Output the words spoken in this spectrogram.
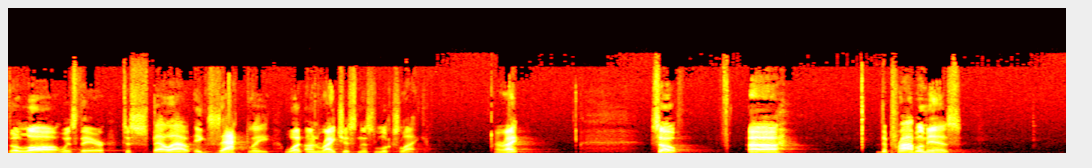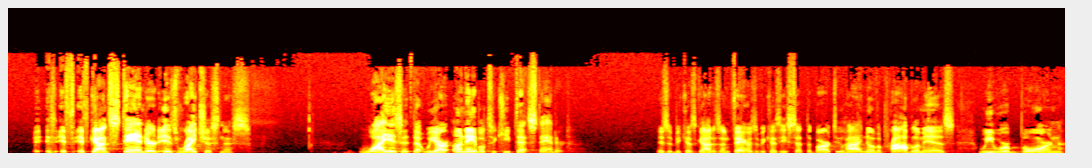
The law was there to spell out exactly what unrighteousness looks like. All right? So, uh, the problem is if, if God's standard is righteousness, why is it that we are unable to keep that standard? Is it because God is unfair? Is it because He set the bar too high? No, the problem is we were born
